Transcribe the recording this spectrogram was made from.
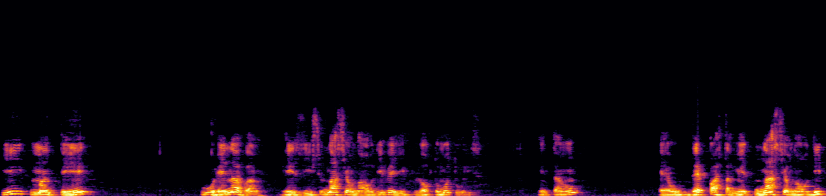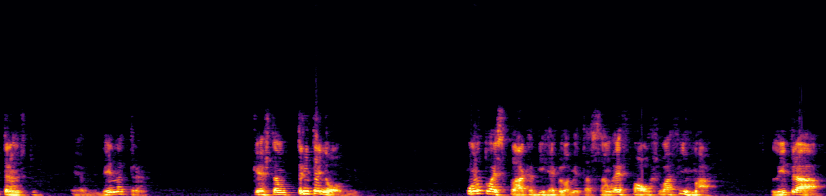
e manter o RENAVAN, Registro Nacional de Veículos Automotores. Então, é o Departamento Nacional de Trânsito é o Denatran. Questão 39. Quanto às placas de regulamentação, é falso afirmar. Letra A.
